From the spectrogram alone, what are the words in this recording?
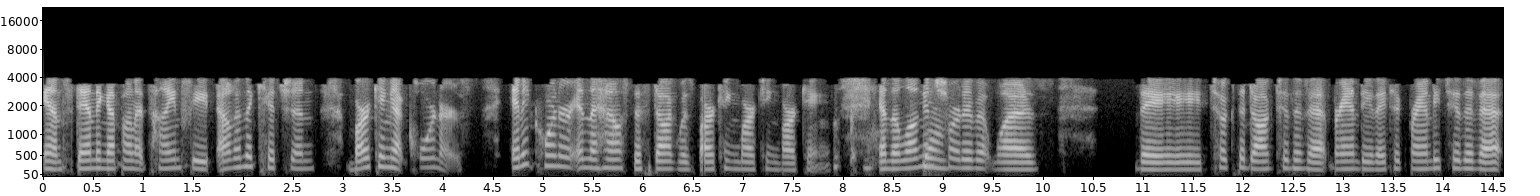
and standing up on its hind feet out in the kitchen, barking at corners. Any corner in the house, this dog was barking, barking, barking. And the long and short of it was they took the dog to the vet, Brandy. They took Brandy to the vet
